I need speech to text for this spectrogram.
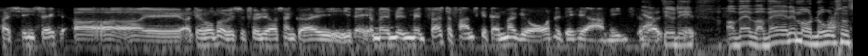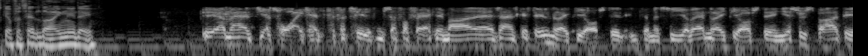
Præcis, ikke? Og, og, og, øh, og det håber vi selvfølgelig også, han gør i, i dag. Men, men, men først og fremmest skal Danmark jo ordne det her armenske Ja, hold. det er jo det. Og hvad, og hvad er det, Morten Olsen skal fortælle drengene i dag? Jamen, han, jeg tror ikke, han skal fortælle dem så forfærdeligt meget. Altså, han skal stille den rigtige opstilling, kan man sige. Og hvad er den rigtige opstilling? Jeg synes bare, det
